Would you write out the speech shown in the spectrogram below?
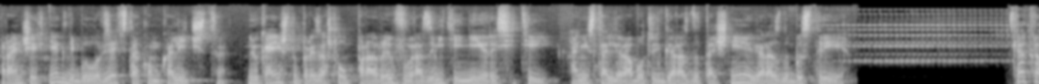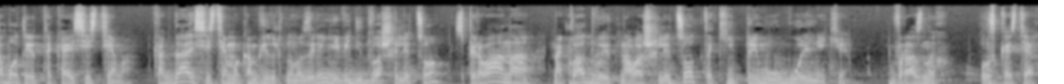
Раньше их негде было взять в таком количестве. Ну и, конечно, произошел прорыв в развитии нейросетей. Они стали работать гораздо точнее, гораздо быстрее. Как работает такая система? Когда система компьютерного зрения видит ваше лицо, сперва она накладывает на ваше лицо такие прямоугольники в разных плоскостях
